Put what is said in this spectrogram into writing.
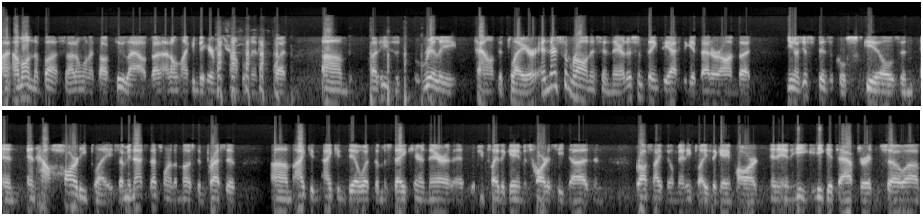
I, I'm on the bus, so I don't want to talk too loud, but I don't like him to hear me compliment him. But um, but he's a really talented player, and there's some rawness in there. There's some things he has to get better on, but you know, just physical skills and and and how hard he plays. I mean, that's that's one of the most impressive. Um, I can I can deal with the mistake here and there if you play the game as hard as he does. And Ross Highfill, man, he plays the game hard and, and he he gets after it. And so, uh,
